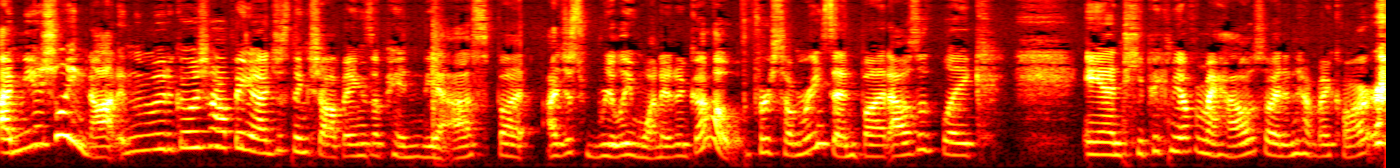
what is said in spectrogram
I'm usually not in the mood to go shopping. I just think shopping is a pain in the ass, but I just really wanted to go for some reason. But I was with Blake and he picked me up from my house so I didn't have my car.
